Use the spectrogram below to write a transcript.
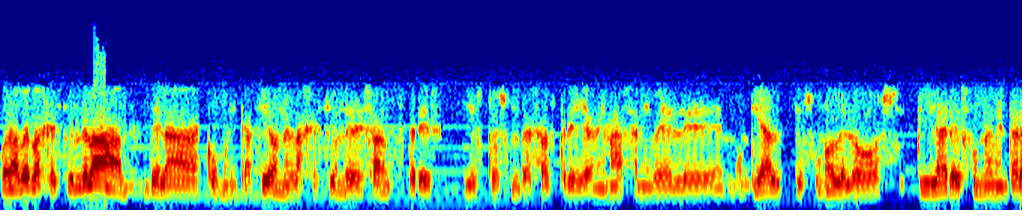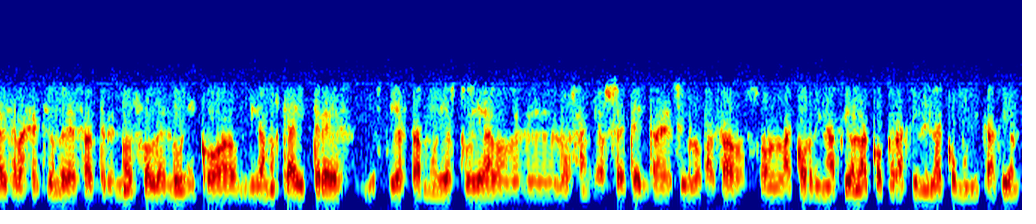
Bueno, a ver, la gestión de la, de la comunicación en la gestión de desastres, y esto es un desastre y además a nivel eh, mundial, es uno de los pilares fundamentales de la gestión de desastres, no solo el único, digamos que hay tres, y esto ya está muy estudiado desde los años 70 del siglo pasado, son la coordinación, la cooperación y la comunicación.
